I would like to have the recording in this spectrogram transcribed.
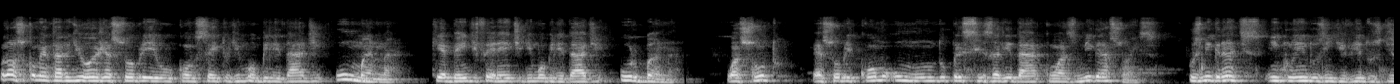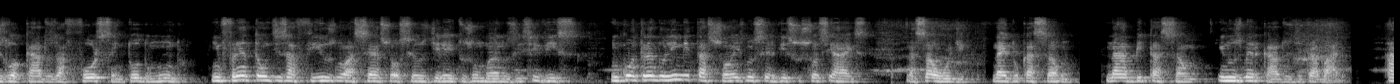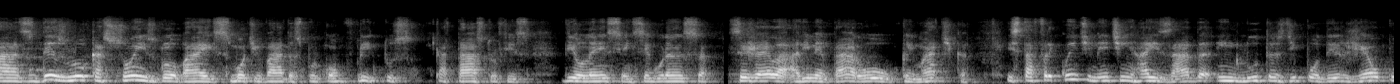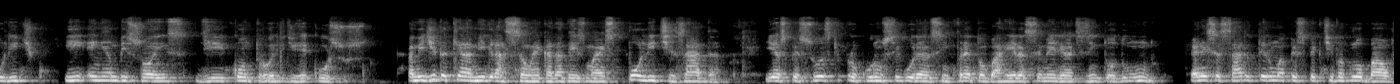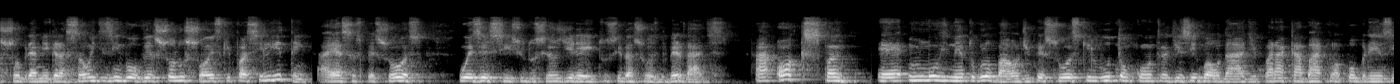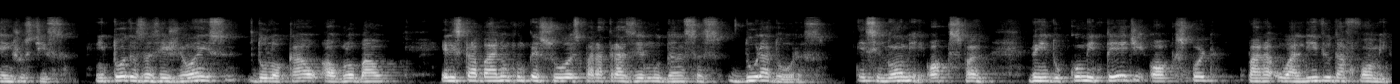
O nosso comentário de hoje é sobre o conceito de mobilidade humana, que é bem diferente de mobilidade urbana. O assunto é sobre como o mundo precisa lidar com as migrações. Os migrantes, incluindo os indivíduos deslocados à força em todo o mundo, enfrentam desafios no acesso aos seus direitos humanos e civis, encontrando limitações nos serviços sociais, na saúde, na educação, na habitação e nos mercados de trabalho. As deslocações globais motivadas por conflitos, catástrofes, violência, insegurança, seja ela alimentar ou climática, está frequentemente enraizada em lutas de poder geopolítico e em ambições de controle de recursos. À medida que a migração é cada vez mais politizada e as pessoas que procuram segurança enfrentam barreiras semelhantes em todo o mundo, é necessário ter uma perspectiva global sobre a migração e desenvolver soluções que facilitem a essas pessoas o exercício dos seus direitos e das suas liberdades. A Oxfam é um movimento global de pessoas que lutam contra a desigualdade para acabar com a pobreza e a injustiça. Em todas as regiões, do local ao global, eles trabalham com pessoas para trazer mudanças duradouras. Esse nome, Oxfam, vem do Comitê de Oxford para o alívio da fome,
